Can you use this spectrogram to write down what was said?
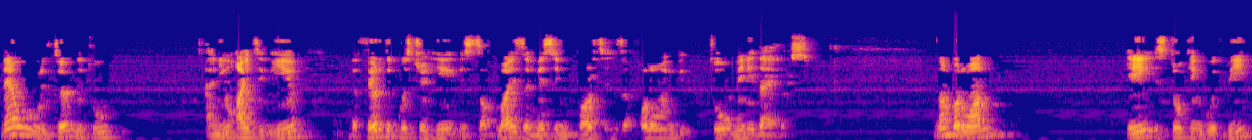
Now we will turn to a new item here. The third question here is supply the missing parts in the following two mini dialogues. Number one, A is talking with B.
